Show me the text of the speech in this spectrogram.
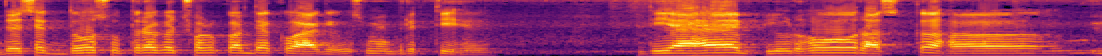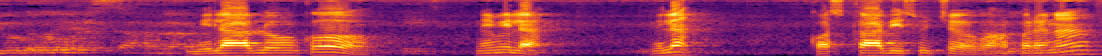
जैसे दो सूत्र को छोड़कर देखो आगे, उसमें वृत्ति है। दिया है व्यूढ़ो रस्क। मिला आप लोगों को? नहीं मिला? मिला? कस्कादि सूच, वहाँ पर है ना?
